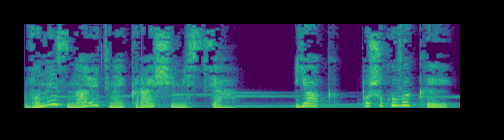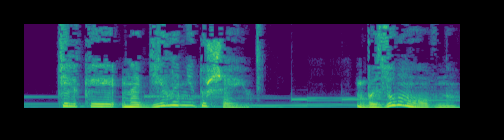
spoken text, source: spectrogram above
Вони знають найкращі місця, як пошуковики, тільки наділені душею. Безумовно,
